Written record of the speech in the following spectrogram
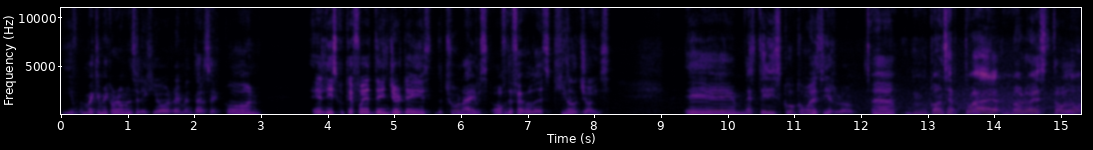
Y My Chemical Romance eligió reinventarse con el disco que fue Danger Days, The True Lives of the Fabulous Killjoys. Eh, este disco, ¿cómo decirlo? Ah, mm, conceptual no lo es todo,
